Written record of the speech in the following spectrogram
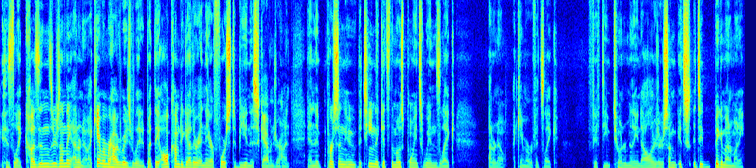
his like cousins or something. I don't know. I can't remember how everybody's related, but they all come together and they are forced to be in this scavenger hunt. And the person who the team that gets the most points wins like I don't know. I can't remember if it's like 50 200 million dollars or some it's it's a big amount of money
